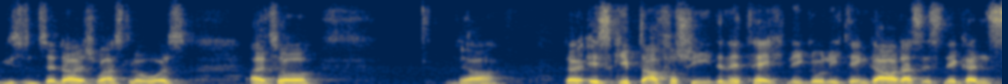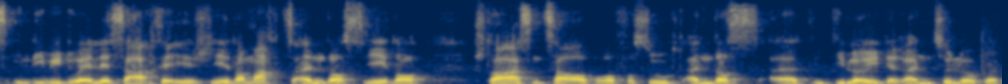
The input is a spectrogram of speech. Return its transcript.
wissen sie, da ist was los. Also, ja, es gibt auch verschiedene Techniken und ich denke auch, dass es eine ganz individuelle Sache ist. Jeder macht es anders. Jeder Straßenzauberer versucht anders, äh, die Leute ranzulocken.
